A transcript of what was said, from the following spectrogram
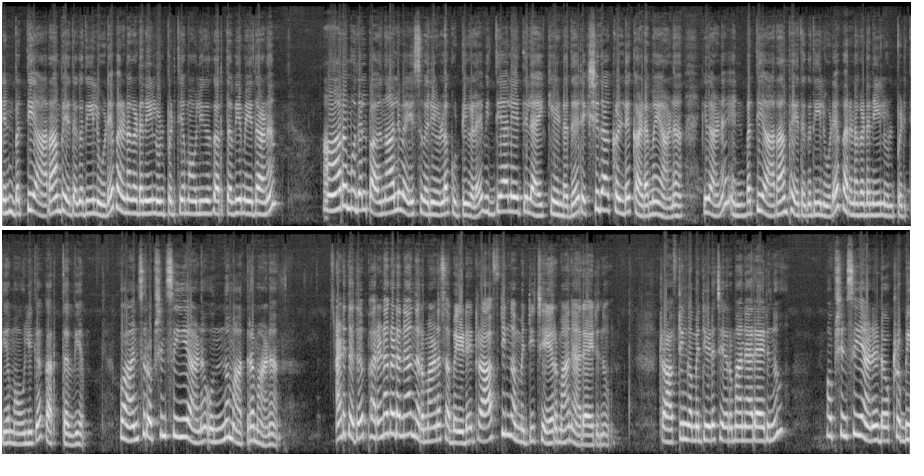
എൺപത്തി ആറാം ഭേദഗതിയിലൂടെ ഭരണഘടനയിൽ ഉൾപ്പെടുത്തിയ മൗലിക കർത്തവ്യം ഏതാണ്? ആറ് മുതൽ പതിനാല് വയസ്സ് വരെയുള്ള കുട്ടികളെ വിദ്യാലയത്തിൽ അയക്കേണ്ടത് രക്ഷിതാക്കളുടെ കടമയാണ്. ഇതാണ് എൺപത്തി ആറാം ഭേദഗതിയിലൂടെ ഭരണഘടനയിൽ ഉൾപ്പെടുത്തിയ മൗലിക കർത്തവ്യം. അപ്പോൾ ആൻസർ ഓപ്ഷൻ സി ആണ്. ഒന്ന് മാത്രമാണ്. അടുത്തത് ഭരണഘടനാ നിർമ്മാണ സഭയുടെ ഡ്രാഫ്റ്റിംഗ് കമ്മിറ്റി ചെയർമാൻ ആരായിരുന്നു? ഡ്രാഫ്റ്റിംഗ് കമ്മിറ്റിയുടെ ചെയർമാൻ ആരായിരുന്നു? ഓപ്ഷൻ സി ആണ് ഡോക്ടർ ബി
